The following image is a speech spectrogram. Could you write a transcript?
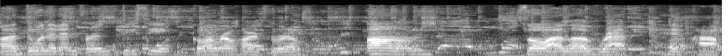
uh, doing it in for DC, going real hard for real. Um, so I love rap, hip hop,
